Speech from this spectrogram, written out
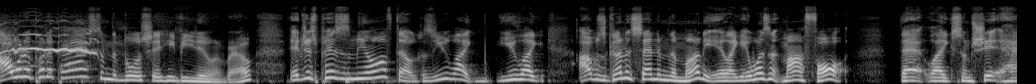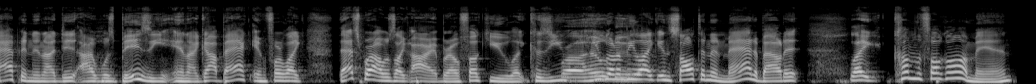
I wouldn't put it past him the bullshit he be doing, bro. It just pisses me off though, because you like you like I was gonna send him the money. It, like it wasn't my fault that like some shit happened and I did I was busy and I got back and for like that's where I was like, all right, bro, fuck you, like because you Bro, you he'll gonna be that. like insulting and mad about it. Like, come the fuck on, man.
